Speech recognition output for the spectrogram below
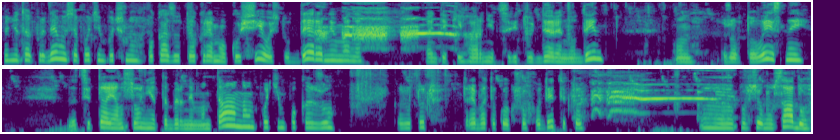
Сьогодні так прийдемося, потім почну показувати окремо кущі. Ось тут дерени в мене. Гляньте, які гарні цвітуть. Дерен один. Он жовтолисний. Зацвітає Амсонія таберне Монтана, он потім покажу. Кажу, тут треба тако, якщо ходити, то е, по всьому саду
